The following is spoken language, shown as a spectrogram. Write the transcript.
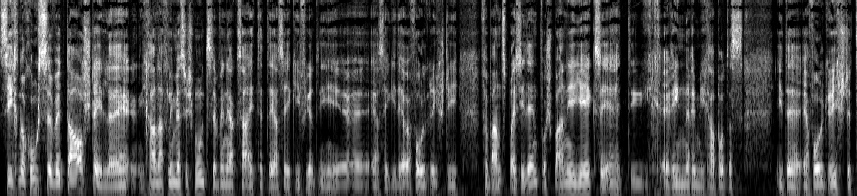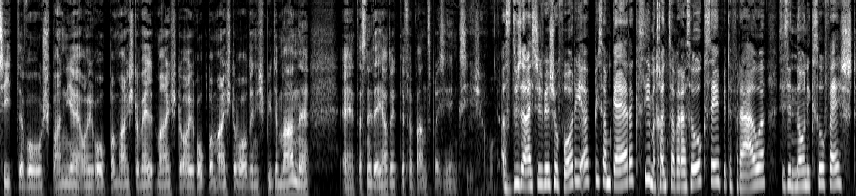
sich nach außen darstellen Ich habe auch ein bisschen schmunzeln, wenn er gesagt hat, er sei für die, äh, er sei der erfolgreichste Verbandspräsident, den Spanien je gesehen hat. Ich erinnere mich aber, dass in den erfolgreichsten Zeiten, wo Spanien Europameister, Weltmeister, Europameister geworden ist bei den Männern, dass nicht er dort der Verbandspräsident war. Aber also du sagst, du warst schon vorher etwas am Gären. Man könnte es aber auch so sehen, bei den Frauen, sie sind noch nicht so fest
